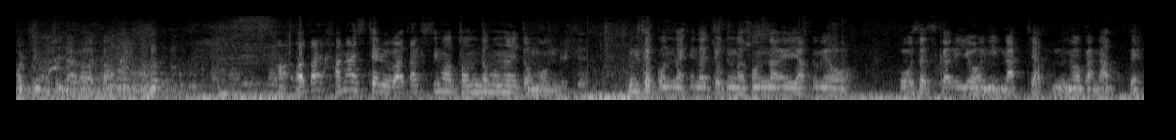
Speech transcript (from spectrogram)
お気持ちだろうと思います。話してる私もとんでもないと思うんです。どうしてこんな変な直がそんな役目を仰せつかるようになっちゃうのかなって。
